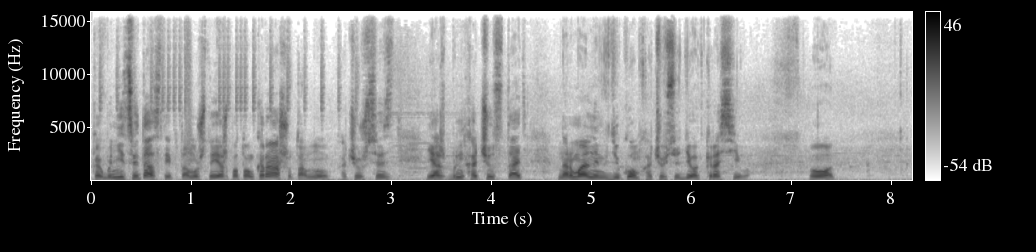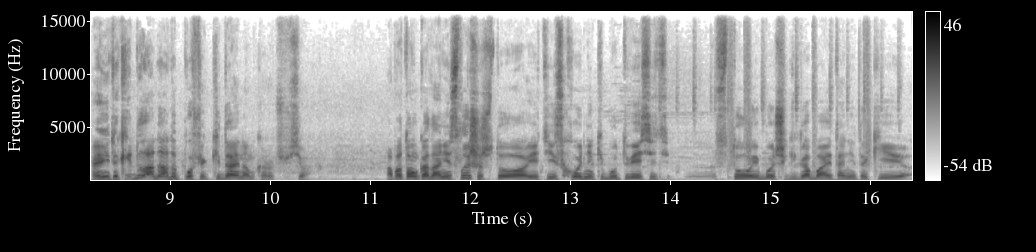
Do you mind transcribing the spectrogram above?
как бы не цветастые, потому что я же потом крашу там, ну, хочу все, я же, блин, хочу стать нормальным видюком, хочу все делать красиво, вот. Они такие, да, да, да, пофиг, кидай нам, короче, все. А потом, когда они слышат, что эти исходники будут весить 100 и больше гигабайт, они такие...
